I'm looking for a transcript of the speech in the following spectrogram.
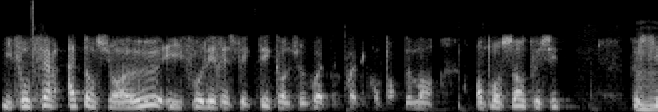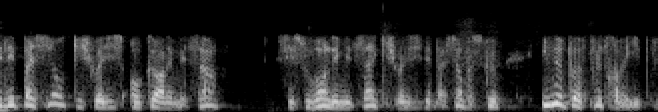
Il faut faire attention à eux et il faut les respecter quand je vois des comportements en pensant que c'est que mmh. c'est les patients qui choisissent encore les médecins. C'est souvent les médecins qui choisissent les patients parce que ils ne peuvent plus travailler plus.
